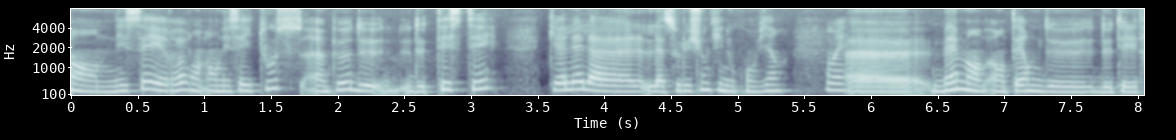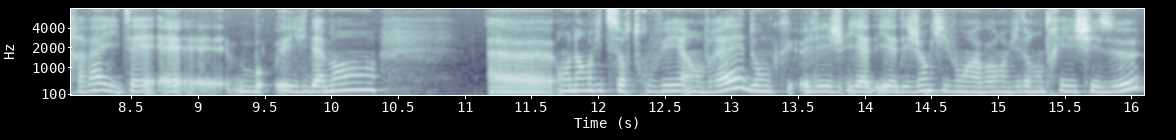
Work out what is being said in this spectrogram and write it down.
en essai-erreur. On, on essaye tous un peu de, de tester quelle est la, la solution qui nous convient, Ouais. Euh, même en, en termes de, de télétravail. Euh, bon, évidemment. euh, on a envie de se retrouver en vrai, donc il y, y a des gens qui vont avoir envie de rentrer chez eux,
